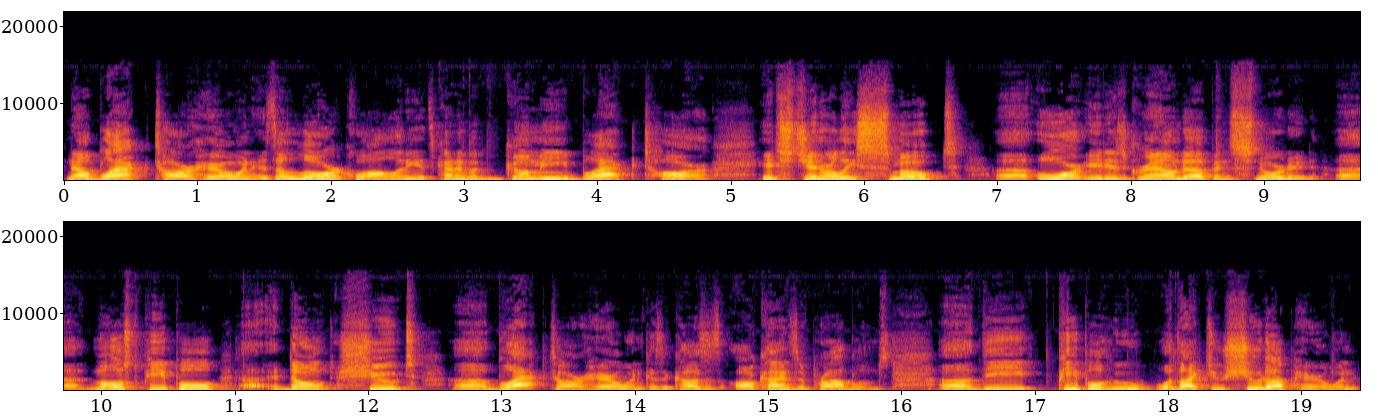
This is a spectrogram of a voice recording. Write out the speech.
Now, black tar heroin is a lower quality, it's kind of a gummy black tar. It's generally smoked uh, or it is ground up and snorted. Uh, most people uh, don't shoot uh, black tar heroin because it causes all kinds of problems. Uh, the people who would like to shoot up heroin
